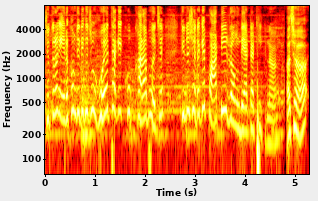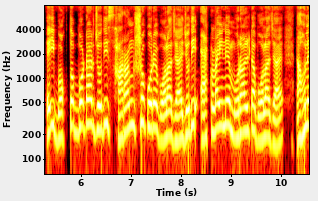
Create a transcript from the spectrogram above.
সুতরাং এরকম যদি কিছু হয়ে থাকে, খুব খারাপ হয়েছে, কিন্তু সেটাকে পার্টির রং দেওয়াটা ঠিক না। আচ্ছা এই বক্তব্যটার যদি সারাংশ করে বলা যায়, যদি এক লাইনে মোরালটা বলা যায়, তাহলে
